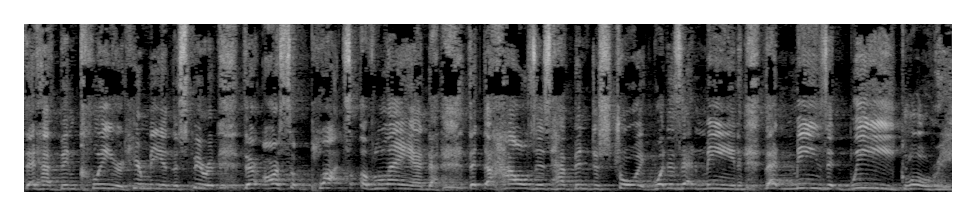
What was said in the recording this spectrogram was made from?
that have been cleared. Hear me in the spirit. There are some plots of land that the houses have been destroyed. What does that mean? That means that we, glory,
